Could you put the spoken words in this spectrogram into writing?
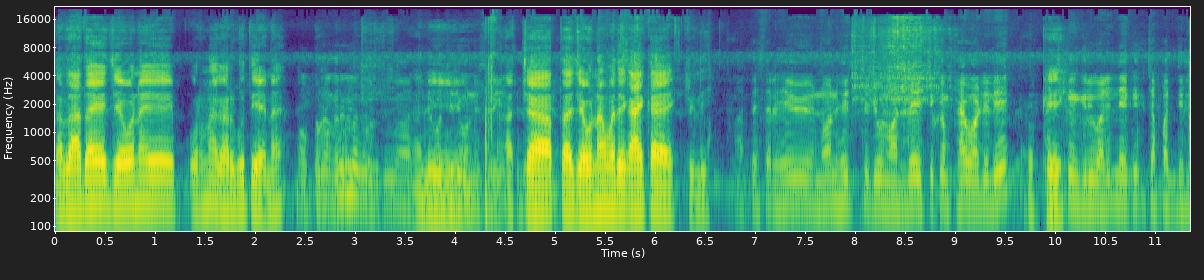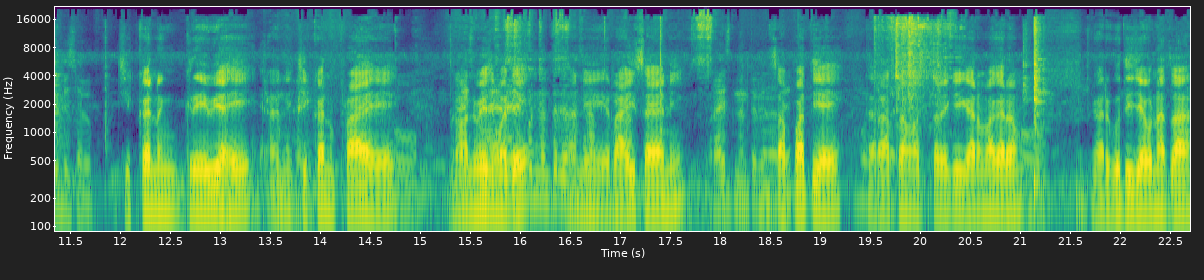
तर दादा हे जेवण आहे पूर्ण घरगुती आहे ना? आणि आजच्या आता जेवणामध्ये काय काय आहे ॲक्च्युली आता सर हे नॉन व्हेजचे जेवण वाढलेले चिकन फ्राय वाढलेले ओके चिकन ग्रेव्ही वाढलेली एक एक चपाती दिलेली सर. चिकन ग्रेव्ही आहे आणि चिकन फ्राय आहे हो. नॉनव्हेजमध्ये पण नंतर देणार आणि राईस आहे आणि राईस नंतर. चपाती आहे. तर आता मस्तपैकी गरमागरम घरगुती जेवणाचा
